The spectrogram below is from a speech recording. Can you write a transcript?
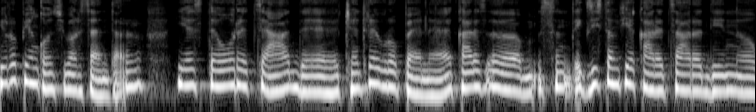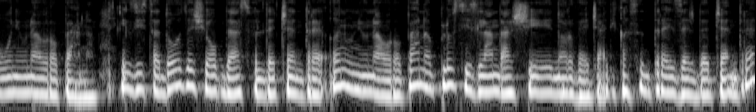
European Consumer Center este o rețea de centre europene care uh, sunt, există în fiecare țară din uh, Uniunea Europeană. Există 28 de astfel de centre în Uniunea Europeană, plus Islanda și Norvegia, adică sunt 30 de centre.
